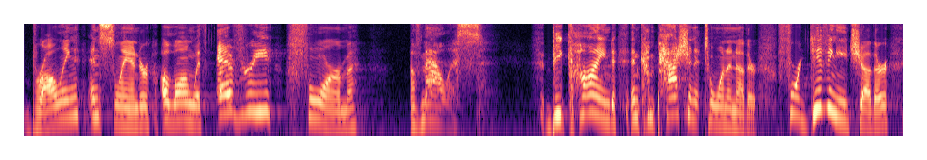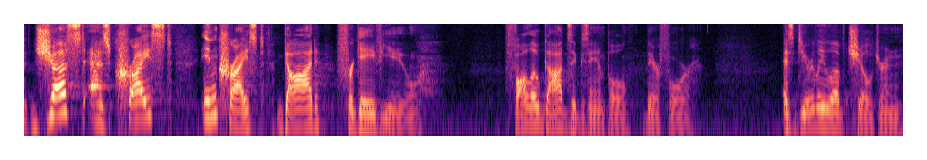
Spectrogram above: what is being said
brawling and slander, along with every form of malice. Be kind and compassionate to one another, forgiving each other just as Christ, in Christ, God forgave you. Follow God's example, therefore. As dearly loved children,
